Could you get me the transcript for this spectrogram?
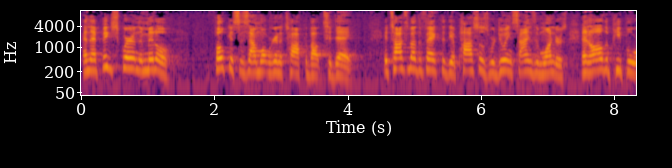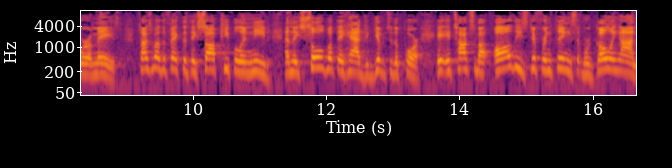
And that big square in the middle focuses on what we're going to talk about today. It talks about the fact that the apostles were doing signs and wonders, and all the people were amazed talks about the fact that they saw people in need and they sold what they had to give to the poor. It, it, talks about all these different things that were going on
